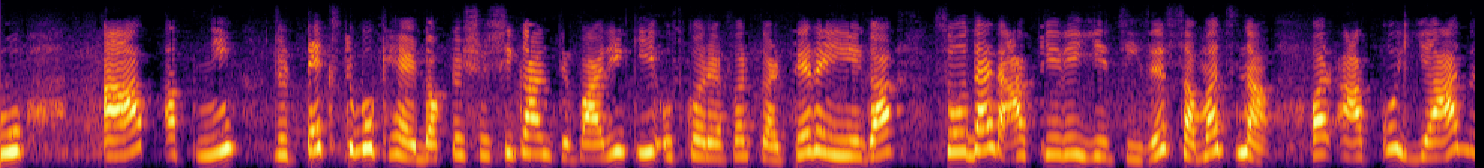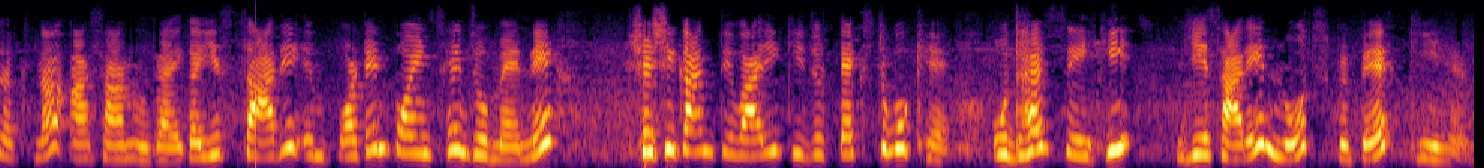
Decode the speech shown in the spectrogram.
हूँ आप अपनी जो टेक्स्ट बुक है डॉक्टर शशिकांत तिवारी की उसको रेफर करते रहिएगा. सो so दैट आपके लिए ये चीज़ें समझना और आपको याद रखना आसान हो जाएगा ये सारे इम्पोर्टेंट पॉइंट्स हैं जो मैंने शशिकांत तिवारी की जो टेक्स्ट बुक है उधर से ही ये सारे नोट्स प्रिपेयर किए हैं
